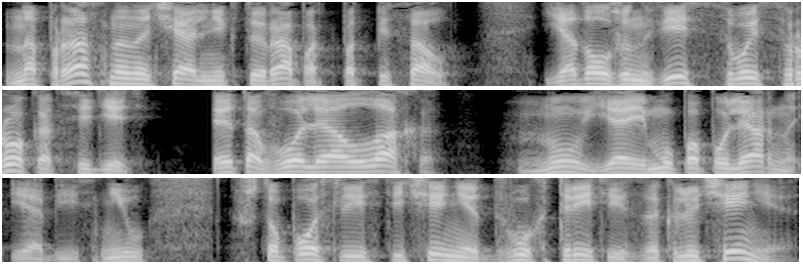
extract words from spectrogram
напрасно, начальник, ты рапорт подписал. Я должен весь свой срок отсидеть. Это воля Аллаха. Ну, я ему популярно и объяснил, что после истечения двух третей заключения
